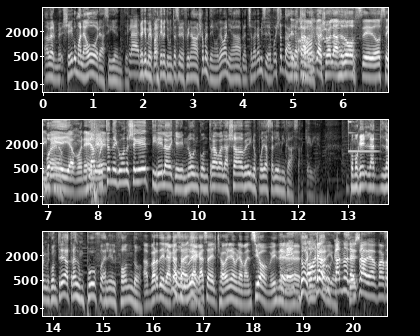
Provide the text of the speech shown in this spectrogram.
A ver, me, llegué como a la hora siguiente. Claro. No es que me partí, me tuve y me fui, no, yo me tengo que bañar, planchar la camisa y después ya está, El era tarde. cayó a las 12, 12 y Bueno, media, ponele. La cuestión de que cuando llegué tiré la de que no encontraba la llave y no podía salir de mi casa. Qué bien. Como que la, encontré atrás de un puff ahí en el fondo. Aparte, la Una casa, boludez. la casa del chabón era una mansión, ¿viste? Tres No, al horas contrario. buscando la Se- llave aparte.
